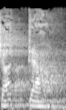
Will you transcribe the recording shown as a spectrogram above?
Shut down.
